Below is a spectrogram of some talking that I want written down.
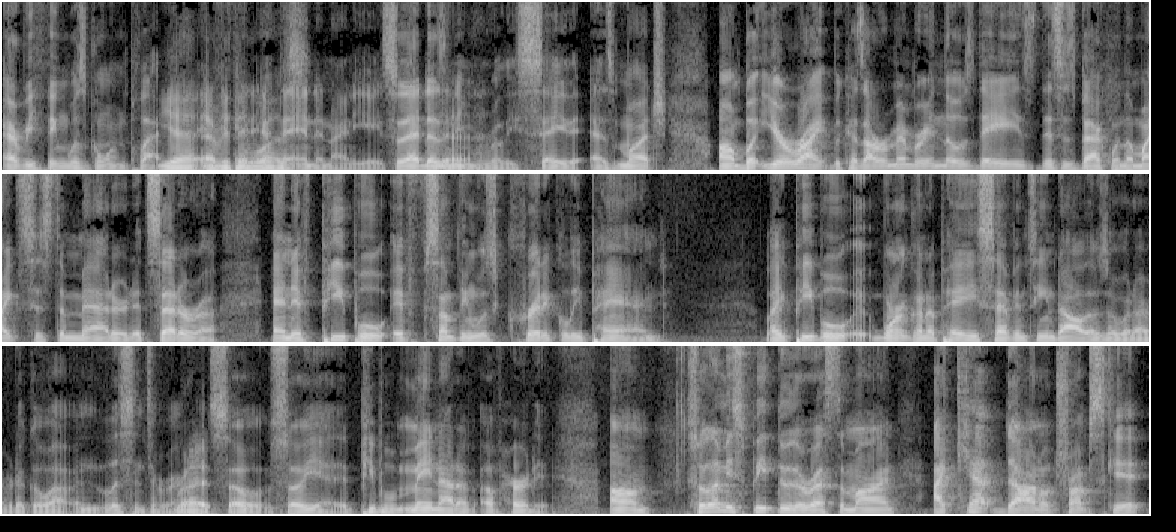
everything was going platinum. Yeah, in- everything in- at was. the end of '98. So that doesn't Yeah. even really say as much. Um, but you're right because I remember in those days, this is back when the mic system mattered, etc. And if people, if something was critically panned, like people weren't going to pay seventeen dollars or whatever to go out and listen to records. Right. So so yeah, people may not have, have heard it. Um, so let me speed through the rest of mine. I kept Donald Trump's skit,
